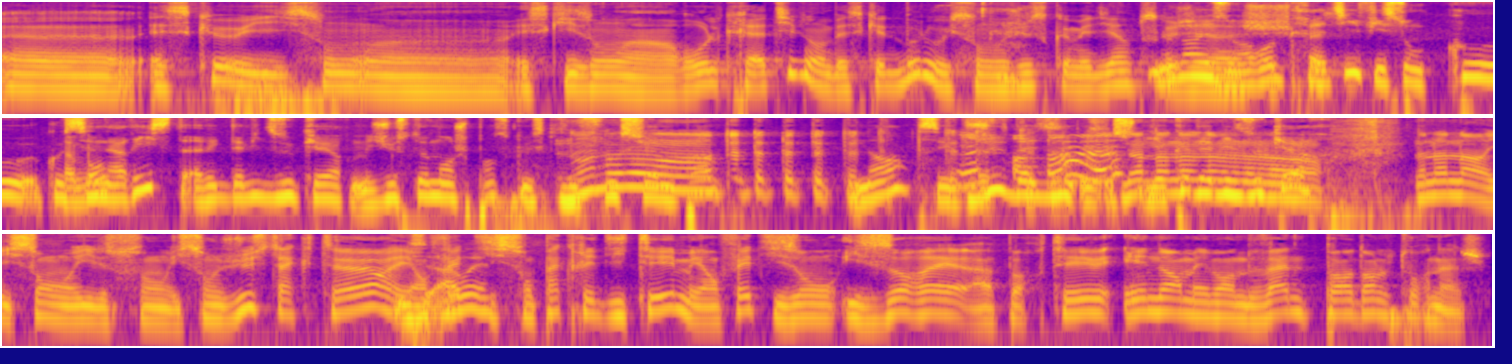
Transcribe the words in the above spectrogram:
Euh, est-ce que ils sont, euh, est-ce qu'ils ont un rôle créatif dans le basketball ou ils sont juste comédiens? Parce que non, ils ont un rôle créatif, ils sont co- co-scénaristes avec David Zucker. Mais justement, je pense que ce qui ne Non, fonctionne non, pas. Non, c'est juste David, Zucker. non, non, non, ils sont, ils sont, ils sont juste acteurs et Ils- en ah fait, ouais. ils sont pas crédités, mais en fait, ils ont, ils auraient apporté énormément de vannes pendant le tournage.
